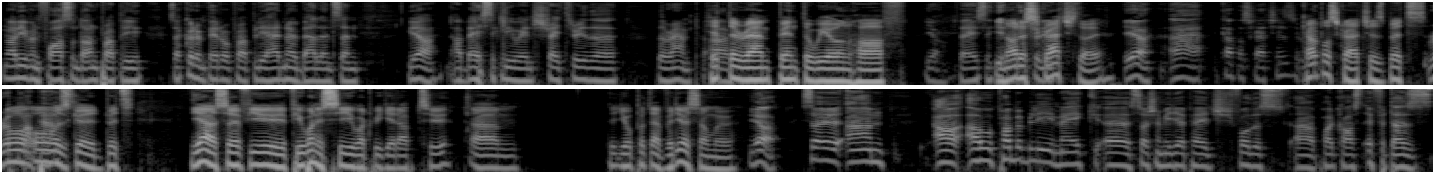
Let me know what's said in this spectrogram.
not even fastened on properly, so I couldn't pedal properly. I had no balance, and yeah, I basically went straight through the the ramp. Hit Um, the ramp, bent the wheel in half. yeah, basically. Not a scratch though. Yeah, uh, couple scratches. Rip- Couple scratches, but all, all was good. But yeah, so if you if you want to see what we get up to, um, you'll put that video somewhere. Yeah. So um, I I will probably make a social media page for this uh, podcast if it does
